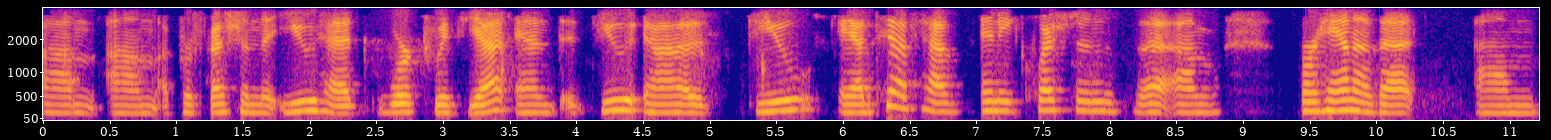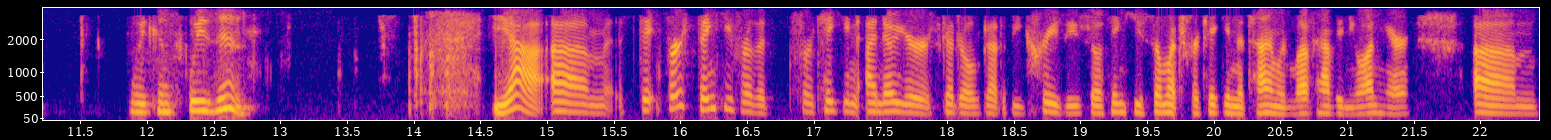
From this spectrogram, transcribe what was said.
um, um, a profession that you had worked with yet, and do you, uh, do you and Tiff have any questions that, um, for Hannah that um, we can squeeze in? Yeah. Um, th- first, thank you for the for taking. I know your schedule's got to be crazy, so thank you so much for taking the time. We'd love having you on here. Um,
